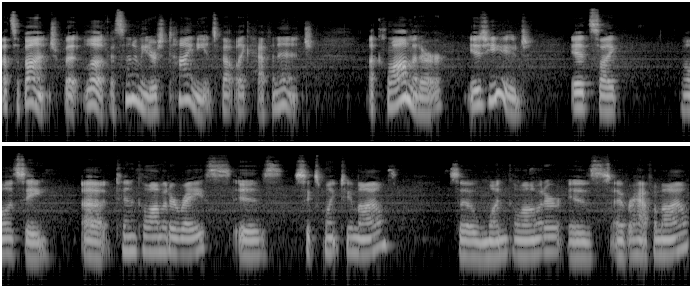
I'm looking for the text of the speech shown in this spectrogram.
That's a bunch, but look, a centimeter is tiny. It's about like half an inch. A kilometer is huge. It's like, well, let's see, a 10 kilometer race is 6.2 miles. So one kilometer is over half a mile.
